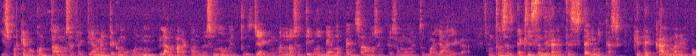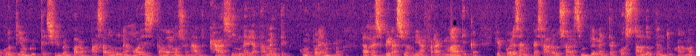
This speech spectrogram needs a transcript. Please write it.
Y es porque no contamos efectivamente como con un plan para cuando esos momentos lleguen. Cuando nos sentimos bien no pensamos en que esos momentos vayan a llegar. Entonces existen diferentes técnicas que te calman en poco tiempo y te sirven para pasar a un mejor estado emocional casi inmediatamente. Como por ejemplo la respiración diafragmática que puedes empezar a usar simplemente acostándote en tu cama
